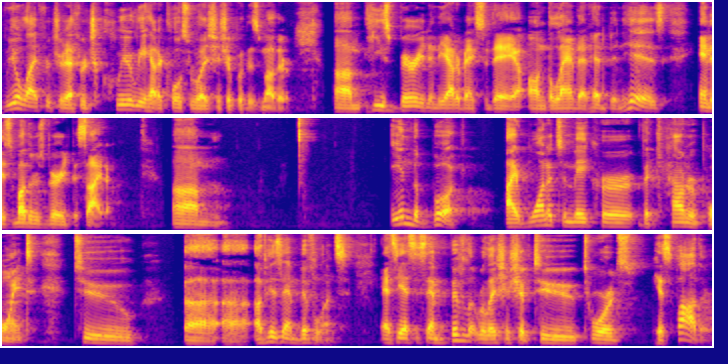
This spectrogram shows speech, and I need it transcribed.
real life Richard Etheridge clearly had a close relationship with his mother. Um, he's buried in the Outer Banks today on the land that had been his, and his mother is buried beside him. Um, in the book, I wanted to make her the counterpoint to uh, uh, of his ambivalence, as he has this ambivalent relationship to towards his father,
